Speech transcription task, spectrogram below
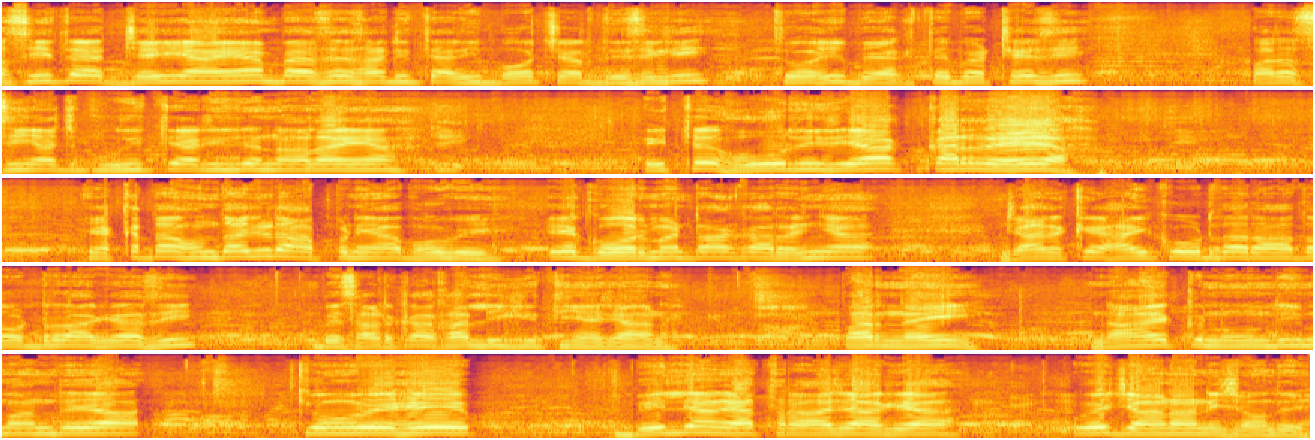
ਅਸੀਂ ਤਾਂ ਅੱਜ ਹੀ ਆਏ ਆ ਵੈਸੇ ਸਾਡੀ ਤਿਆਰੀ ਬਹੁਤ ਚੱਲਦੀ ਸੀਗੀ ਤੇ ਅਸੀਂ ਬੈਗ ਤੇ ਬੈਠੇ ਸੀ ਪਰ ਅਸੀਂ ਅੱਜ ਪੂਰੀ ਤਿਆਰੀ ਦੇ ਨਾਲ ਆਏ ਆ ਇੱਥੇ ਹੋ ਨਹੀਂ ਰਿਹਾ ਕਰ ਰਹੇ ਆ। ਇੱਕ ਤਾਂ ਹੁੰਦਾ ਜਿਹੜਾ ਆਪਣੇ ਆਪ ਹੋਵੇ ਇਹ ਗਵਰਨਮੈਂਟਾਂ ਕਰ ਰਹੀਆਂ ਜਦ ਕਿ ਹਾਈ ਕੋਰਟ ਦਾ ਰਾਤ ਆਰਡਰ ਆ ਗਿਆ ਸੀ ਵੀ ਸੜਕਾਂ ਖਾਲੀ ਕੀਤੀਆਂ ਜਾਣ ਪਰ ਨਹੀਂ ਨਾ ਇਹ ਕਾਨੂੰਨ ਦੀ ਮੰਨਦੇ ਆ, ਕਿਉਂ ਇਹ ਵਿਹਲਿਆਂ ਦੇ ਹੱਥ ਰਾਜ ਆ ਗਿਆ, ਉਹ ਇਹ ਜਾਣਾ ਨਹੀਂ ਚਾਹੁੰਦੇ।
